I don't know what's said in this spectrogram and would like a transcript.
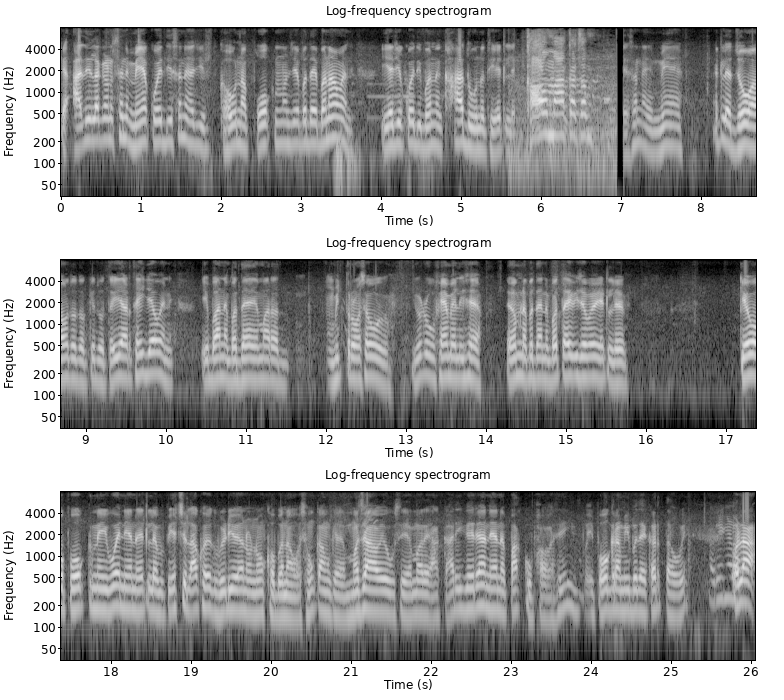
કે આદિ લગન છે ને મેં કોઈ દી છે ને હજી ઘઉંના પોકનો જે બધા બનાવે ને એ હજી કોઈ દી બને ખાધું નથી એટલે. ખાવમાં કસમ. છે ને મેં એટલે જોવા આવતો તો કીધું તૈયાર થઈ જાય ને એ બાને બધા મારા મિત્રો છે યુટ્યુબ ફેમિલી છે અમને બધાને બતાવી જવાય એટલે કેવો પોક નહીં હોય ને એને એટલે પેછી લાખો એક વીડિયો એનો નોખો બનાવો છે. શું કામ કે મજા આવે એવું છે. અમારે આ કારીગર ને એને પાક્કું ફાવે છે. એ પ્રોગ્રામ એ બધા કરતા હોય. ઓલા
